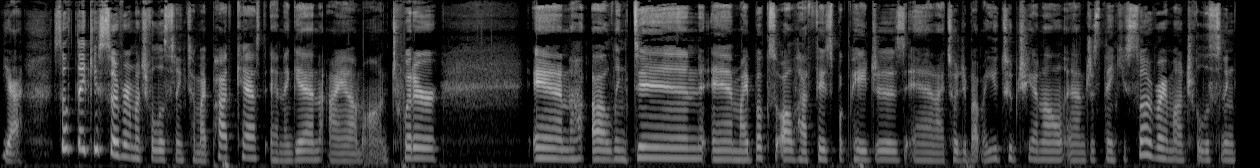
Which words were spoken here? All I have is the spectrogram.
Yeah. So thank you so very much for listening to my podcast. And again, I am on Twitter and uh, LinkedIn, and my books all have Facebook pages. And I told you about my YouTube channel. And just thank you so very much for listening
